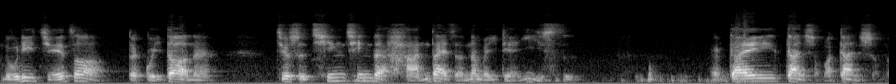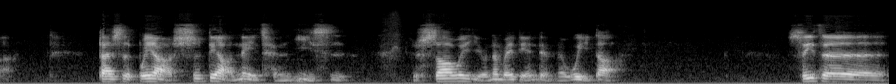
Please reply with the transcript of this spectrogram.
努力绝招的轨道呢，就是轻轻的含带着那么一点意思，该干什么干什么，但是不要失掉那层意思。就稍微有那么一点点的味道。随着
